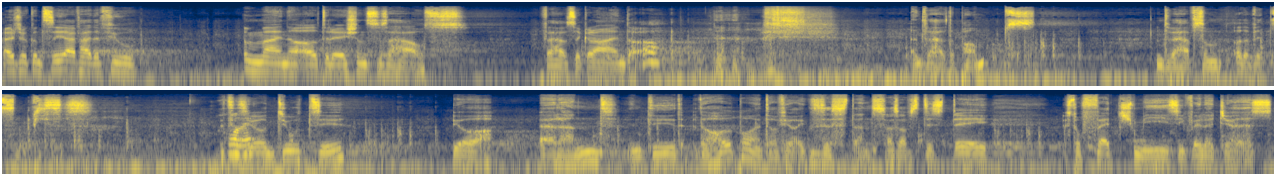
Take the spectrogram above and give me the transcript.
As you can see, I've had a few minor alterations to the house. Have the grinder, and we have the pumps, and we have some other bits and pieces. It is Joder. your duty, your errand, indeed the whole point of your existence as of this day, is to fetch me the villagers,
